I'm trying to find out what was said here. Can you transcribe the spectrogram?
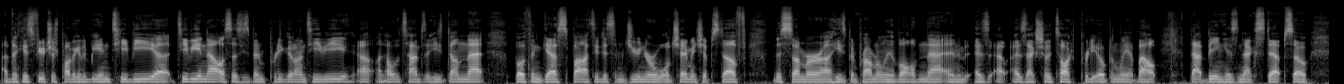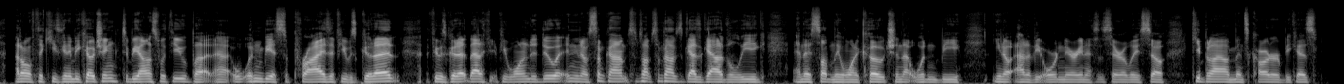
I think his future is probably going to be in TV uh, TV analysis. He's been pretty good on TV uh, on all the times that he's done that, both in guest spots. He did some junior world championship stuff summer. Uh, he's been prominently involved in that and has, has actually talked pretty openly about that being his next step. So I don't think he's going to be coaching, to be honest with you, but uh, it wouldn't be a surprise if he was good at it, if he was good at that, if, if he wanted to do it. And, you know, sometimes, sometimes, sometimes guys get out of the league and they suddenly want to coach, and that wouldn't be, you know, out of the ordinary necessarily. So keep an eye on Vince Carter because –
